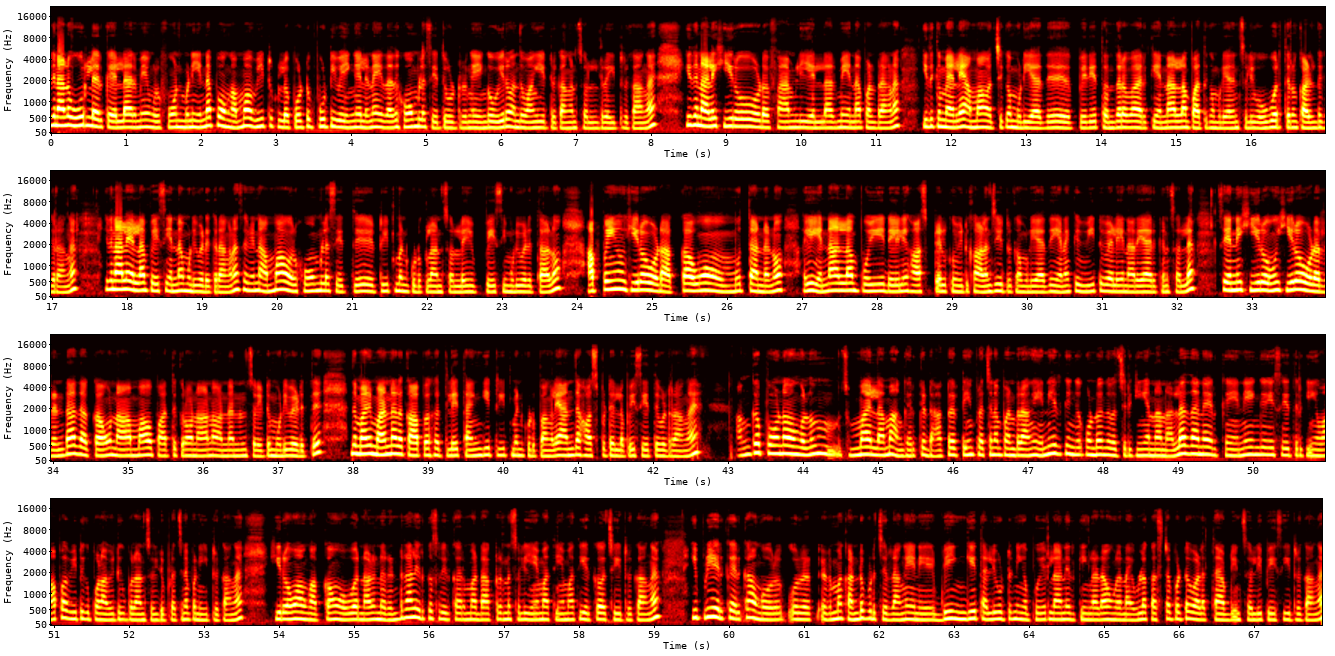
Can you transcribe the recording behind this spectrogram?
இதனால் ஊரில் இருக்க எல்லாருமே உங்களுக்கு ஃபோன் பண்ணி என்னப்போ உங்கள் அம்மா வீட்டுக்குள்ளே போட்டு பூட்டி வைங்க இல்லைன்னா ஏதாவது ஹோமில் சேர்த்து விட்ருங்க எங்கள் உயிரை வந்து வாங்கிட்டு இருக்காங்கன்னு சொல்லிட்டு இருக்காங்க. இதனால் ஹீரோவோட ஃபேமிலி எல்லாருமே என்ன பண்ணுறாங்கன்னா இதுக்கு மேலே அம்மா வச்சுக்க முடியாது பெரிய தொந்தரவாக இருக்குது என்னாலலாம் பார்த்துக்க முடியாதுன்னு சொல்லி ஒவ்வொருத்தரும் கலந்துக்கிறாங்க. இதனால் எல்லாம் பேசி என்ன முடிவு எடுக்கிறாங்கன்னா சரி அம்மா ஒரு ஹோமில் சேர்த்து ட்ரீட்மெண்ட் கொடுக்கலான்னு சொல்லி பேசி முடிவெடுத்தாலும் அப்பையும் ஹீரோவோட அக்காவும் மூத்த அண்ணனும் ஐயோ என்னாலலாம் போய் டெய்லியும் ஹாஸ்பிட்டலுக்கும் வீட்டுக்கும் அலைஞ்சிட்டு இருக்க முடியாது எனக்கு வீட்டு வேலையை நிறையா இருக்குன்னு சொல்ல சரி ஹீரோவும் ஹீரோவோட ரெண்டாவது அக்காவும் நான் அம்மாவை பார்த்துக்குறோம் நானும் அண்ணனும் சொல்லிட்டு முடிவெடுத்து இந்த மாதிரி மனநல காப்பகத்திலே தங்கி ட்ரீட்மெண்ட் கொடுப்பாங்களே அந்த ஹாஸ்பிட்டலில் போய் சேர்த்து விடுறாங்க. அங்கே போனவங்களும் சும்மா இல்லாமல் அங்கே இருக்க டாக்டர்கிட்டையும் பிரச்சனை பண்ணுறாங்க என்ன எதுக்கு இங்கே கொண்டு வந்து வச்சுருக்கீங்க? நான் நல்லா தானே இருக்கேன். என்ன எங்கே சேர்த்துருக்கீங்க? வாப்பா வீட்டுக்கு போகலாம் வீட்டுக்கு போகலான்னு சொல்லிட்டு பிரச்சனை பண்ணிக்கிட்டு இருக்காங்க. ஹீரோவும் அவங்க அக்காவும் ஒவ்வொரு நாளும் இன்னும் ரெண்டு நாள் இருக்க சொல்லியிருக்காருமா டாக்டர்னு சொல்லி ஏமாற்றி ஏமாற்றி இருக்க வச்சுக்கிட்டு இருக்காங்க. இப்படியே இருக்க இருக்க அவங்க ஒரு ஒரு இடமா கண்டுபிடிச்சிடுறாங்க. என்னை இப்படியே இங்கேயே தள்ளி விட்டு நீங்கள் போயிடலான்னு இருக்கீங்களாடா உங்களை நான் இவ்வளோ கஷ்டப்பட்டு வளர்த்தேன் அப்படின்னு சொல்லி பேசிகிட்டு இருக்காங்க.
